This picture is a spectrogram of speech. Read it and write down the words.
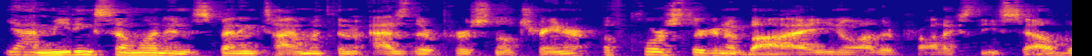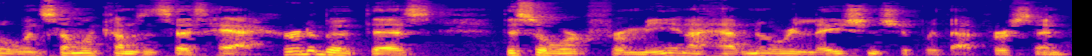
yeah, meeting someone and spending time with them as their personal trainer, of course they're going to buy, you know, other products that you sell. But when someone comes and says, Hey, I heard about this, this will work for me, and I have no relationship with that person,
